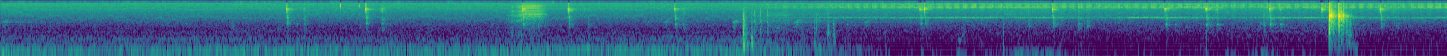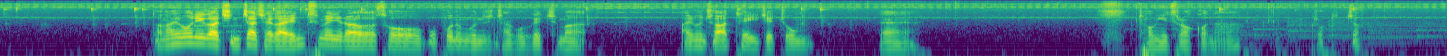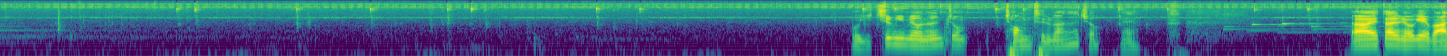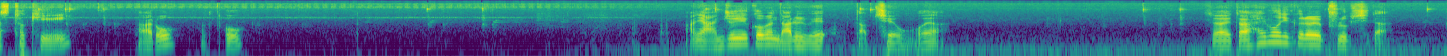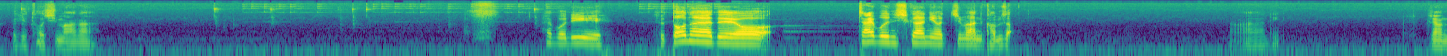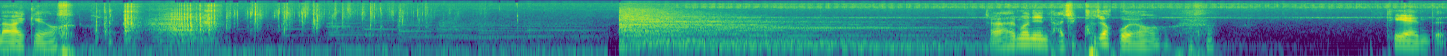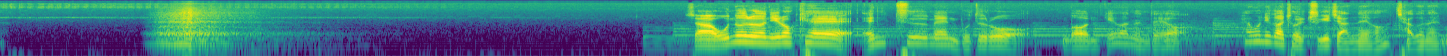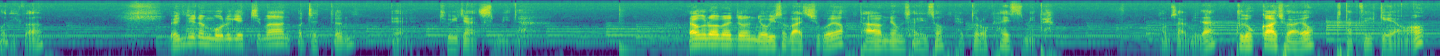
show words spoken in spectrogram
일단 할머니가 진짜 제가 앤트맨이라서 못 보는 건지 잘 모르겠지만 아니면 저한테 이제 좀 예. 정이 들었거나 그렇겠죠? 뭐 이쯤이면은 좀 정 들만 하죠. 예. 자, 일단 여기에 마스터 키 바로 얻고 아니 안 죽일 거면 나를 왜 납치해 온 거야? 자 일단 할머니들을 부릅시다. 이렇게 덫이 많아. 할머니 저 떠나야 돼요. 짧은 시간이었지만 감사 아니 그냥 나갈게요. 자 할머니는 다시 커졌고요 티엔드 자 오늘은 이렇게 앤트맨 모드로 한번 깨봤는데요. 할머니가 절 죽이지 않네요 작은 할머니가. 왠지는 모르겠지만 어쨌든 예, 죽이지 않습니다. 자 그러면 전 여기서 마치고요. 다음 영상에서 뵙도록 하겠습니다. 감사합니다. 구독과 좋아요 부탁드릴게요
